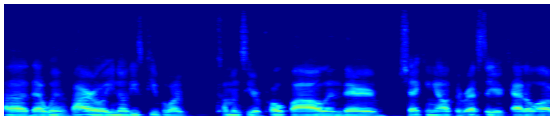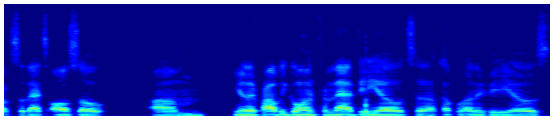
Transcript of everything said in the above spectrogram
uh, that went viral, you know these people are coming to your profile and they're checking out the rest of your catalog. So that's also, um, you know, they're probably going from that video to a couple other videos,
